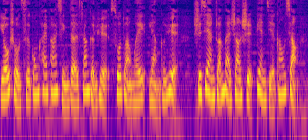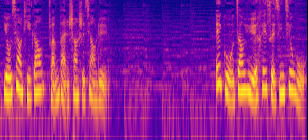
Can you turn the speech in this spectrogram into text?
由首次公开发行的三个月缩短为两个月，实现转板上市便捷高效，有效提高转板上市效率。A 股遭遇黑色星期五，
